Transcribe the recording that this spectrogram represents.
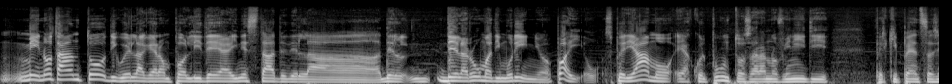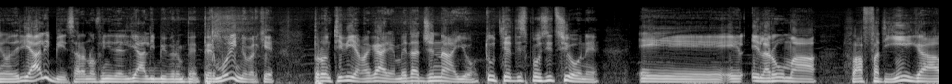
meno tanto di quella che era un po' l'idea in estate della, del- della Roma di Mourinho. Poi oh, speriamo e a quel punto saranno finiti per chi pensa siano degli alibi, saranno finiti degli alibi per, per Mourinho perché pronti via magari a metà gennaio, tutti a disposizione e, e- e la Roma fa fatica,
